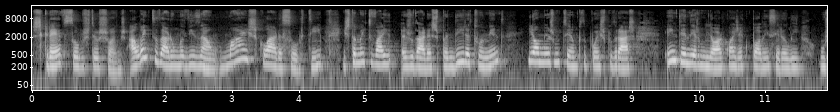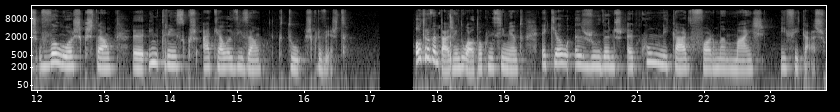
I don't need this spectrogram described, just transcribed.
escreve sobre os teus sonhos. Além de te dar uma visão mais clara sobre ti, isto também te vai ajudar a expandir a tua mente e ao mesmo tempo depois poderás entender melhor quais é que podem ser ali os valores que estão uh, intrínsecos àquela visão que tu escreveste. Outra vantagem do autoconhecimento é que ele ajuda-nos a comunicar de forma mais eficaz.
